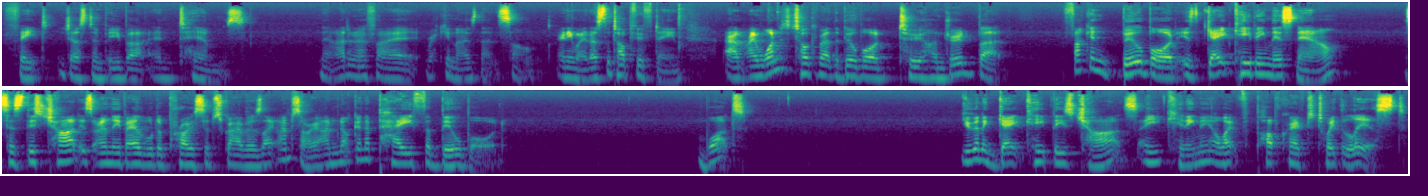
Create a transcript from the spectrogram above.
Feet, Justin Bieber and Tems. Now, I don't know if I recognize that song. Anyway, that's the top 15. Um, I wanted to talk about the Billboard 200, but fucking Billboard is gatekeeping this now. It says this chart is only available to pro subscribers. Like, I'm sorry, I'm not going to pay for Billboard. What? You're going to gatekeep these charts? Are you kidding me? I'll wait for Popcrave to tweet the list.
